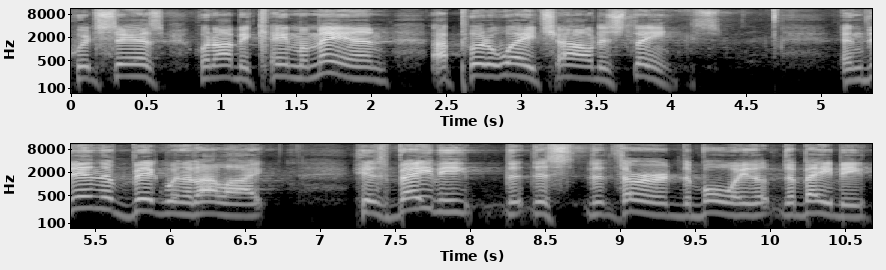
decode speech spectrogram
which says, When I became a man, I put away childish things. And then the big one that I like, his baby, the, this, the third, the boy, the, the baby,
